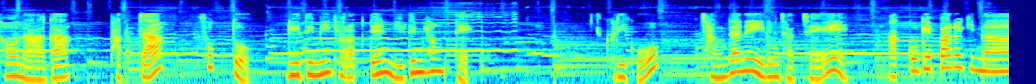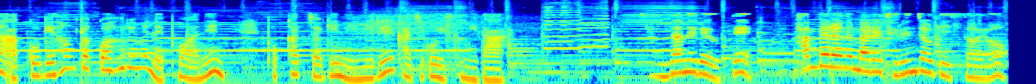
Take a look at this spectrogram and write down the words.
더 나아가 박자, 속도, 리듬이 결합된 리듬 형태 그리고 장단의 이름 자체에 악곡의 빠르기나 악곡의 성격과 흐름을 내포하는 복합적인 의미를 가지고 있습니다. 장단을 배울 때 한배라는 말을 들은 적이 있어요.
